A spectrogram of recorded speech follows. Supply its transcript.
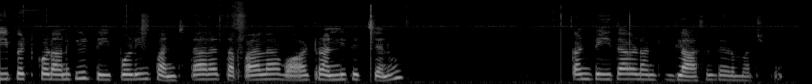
టీ పెట్టుకోవడానికి టీ పొడి పంచదార తపాల వాటర్ అన్నీ తెచ్చాను. కానీ టీ తాగడానికి గ్లాసులు తేడం మర్చిపోయాను.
